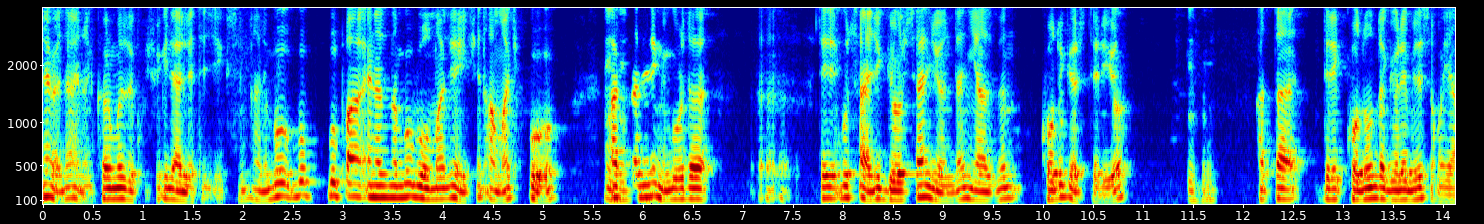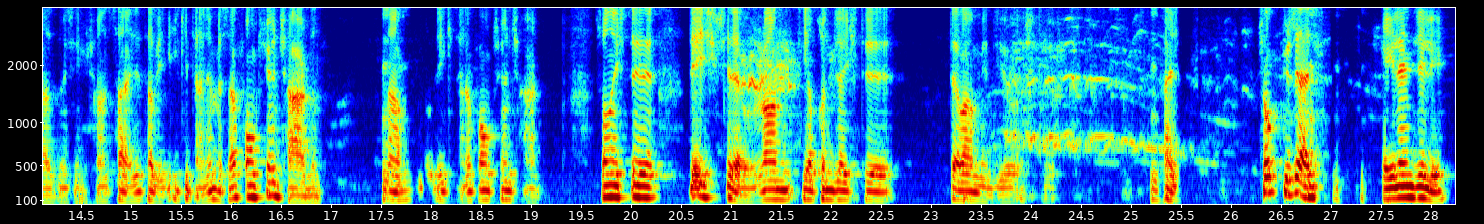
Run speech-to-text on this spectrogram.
Evet aynen kırmızı kuşu ilerleteceksin. Hani bu bu bu en azından bu bulmaca için amaç bu. Hatta dediğim gibi burada e, bu sadece görsel yönden yazdığın kodu gösteriyor. Hı-hı. Hatta direkt kodunu da görebilirsin o yazdığın şey. Şu an sadece tabii ki iki tane mesela fonksiyon çağırdın. Ne yaptın? İki tane fonksiyon çağırdın. Sonra işte değişik şeyler var. Run yapınca işte devam ediyor işte. Hani çok güzel, eğlenceli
